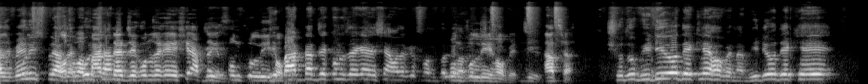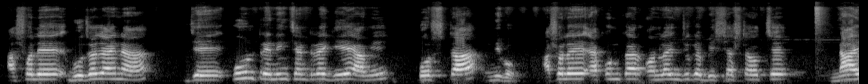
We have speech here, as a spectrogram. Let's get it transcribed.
আসবে পুলিশ প্লাজা, অথবা বাড্ডার যে কোনো জায়গায় এসে আপনাকে ফোন করলেই হবে। বাড্ডার যে কোনো জায়গায় এসে আমাদেরকে ফোন করলে ফোন করলেই হবে। আচ্ছা। শুধু ভিডিও দেখলে হবে না ভিডিও দেখে আসলে বোঝা যায় না যে কোন ট্রেনিং সেন্টারে গিয়ে আমি কোর্সটা নিব। আসলে এখনকার অনলাইন যুগে বিশ্বাসটা হচ্ছে নাই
